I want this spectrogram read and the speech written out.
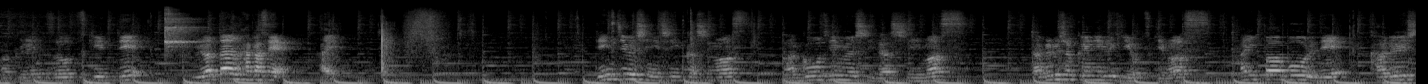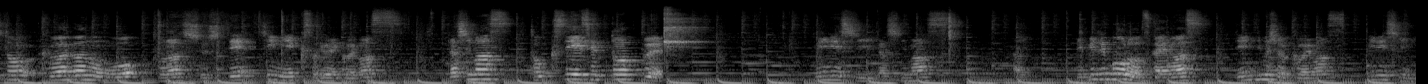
角レンズをつけてウラタン博士。はい。電磁虫に進化します。アゴジムシ出します。ダブル食エネルギーをつけます。ハイパーボールで軽石とクワガノンをトラッシュしてチーム X を加えます。出します。特製セットアップ。メネシー出します、はい、レベルボールを使います。電磁虫を加えます。メネシーに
